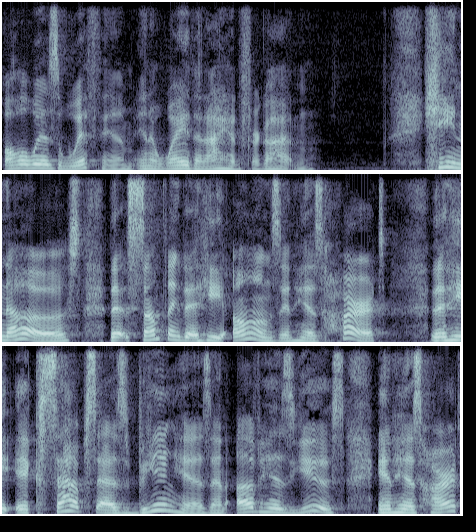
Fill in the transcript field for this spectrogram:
always with him in a way that I had forgotten. He knows that something that he owns in his heart that he accepts as being his and of his use in his heart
